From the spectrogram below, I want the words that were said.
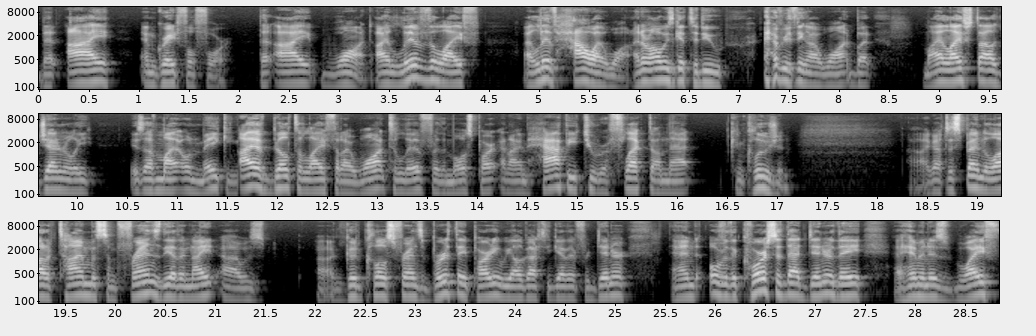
that I am grateful for, that I want. I live the life, I live how I want. I don't always get to do everything I want, but my lifestyle generally is of my own making. I have built a life that I want to live for the most part, and I'm happy to reflect on that conclusion. Uh, I got to spend a lot of time with some friends the other night. I was a good close friend's birthday party. We all got together for dinner. And over the course of that dinner, they, uh, him and his wife,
